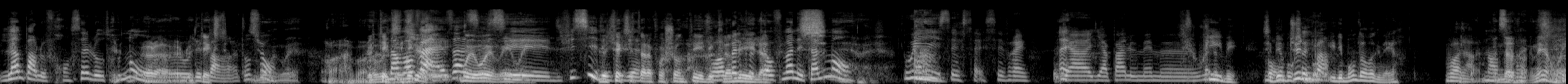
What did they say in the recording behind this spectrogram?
L'un parle français, l'autre non, Voilà, euh, au le départ. texte. Attention. Ouais, ouais. Ouais, bah Le oui. texte Non, enfin, Oui, oui, c'est oui, difficile. Le je texte est à la fois chanté et Je vous rappelle déclamé. que là. Kaufmann est allemand. Oui, c'est- c'est vrai. Il n'y a, il y a pas le même. euh, oui. Oui, mais c'est Bon, bien pour ça qu'il est bon dans Wagner. Voilà, non, c'est vrai. Wagner, oui.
